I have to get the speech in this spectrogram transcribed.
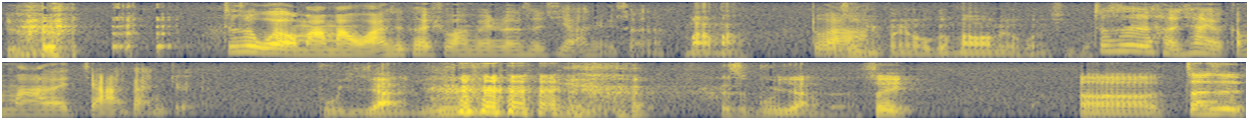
就是我有妈妈，我还是可以去外面认识其他女生的。妈妈，对我说啊，女朋友跟妈妈没有关系吧？就是很像有个妈在家的感觉。不一样，因为 这 是不一样的。所以呃，但是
